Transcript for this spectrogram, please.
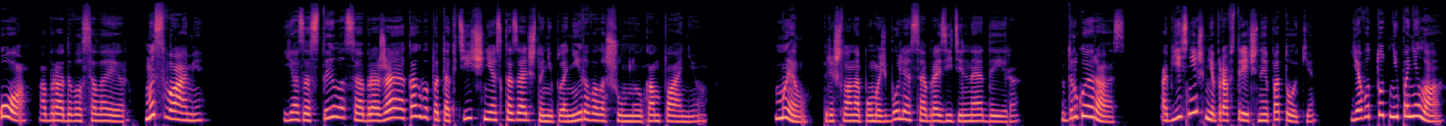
«О!» – обрадовался Лаэр. «Мы с вами!» Я застыла, соображая, как бы потактичнее сказать, что не планировала шумную компанию. «Мэл», – пришла на помощь более сообразительная Дейра. В другой раз. Объяснишь мне про встречные потоки? Я вот тут не поняла.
